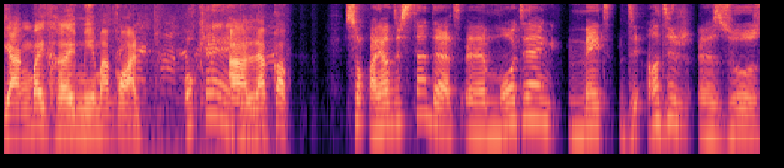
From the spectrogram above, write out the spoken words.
อย่างไม่เคยมีมาก่อน Okay. อ่าแล้วก็ So I understand that uh, Modeng made the other uh, zoos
